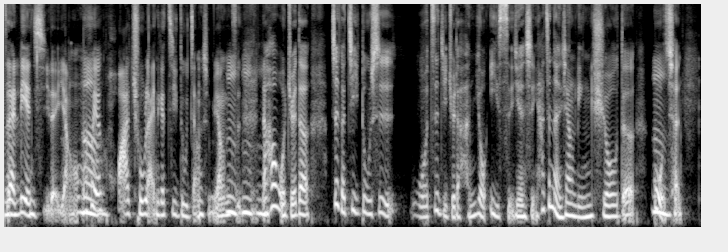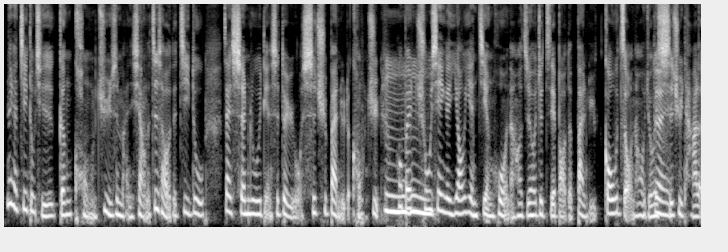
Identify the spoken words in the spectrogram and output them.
在练习的一样，我们会画出来那个季度长什么样子。然后我觉得这个季度是。我自己觉得很有意思的一件事情，它真的很像灵修的过程。嗯那个嫉妒其实跟恐惧是蛮像的，至少我的嫉妒再深入一点，是对于我失去伴侣的恐惧，嗯、会不会出现一个妖艳贱货，然后之后就直接把我的伴侣勾走，然后我就会失去他了。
